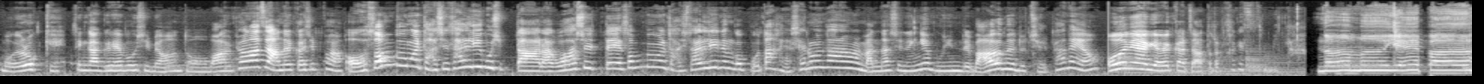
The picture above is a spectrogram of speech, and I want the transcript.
뭐 이렇게 생각을 해보시면 더 마음이 편하지 않을까 싶어요. 어, 썸붕을 다시 살리고 싶다라고 하실 때 썸붕을 다시 살리는 것보다 그냥 새로운 사람을 만나시는 게 본인들 마음에도 제일 편해 요. 오늘 이야기 여기까지 하도록 하겠습니다. 너무 예뻐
